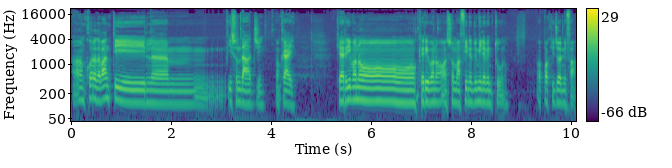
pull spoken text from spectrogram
ancora davanti il, um, i sondaggi, ok? Che arrivano, che arrivano insomma a fine 2021, a pochi giorni fa.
